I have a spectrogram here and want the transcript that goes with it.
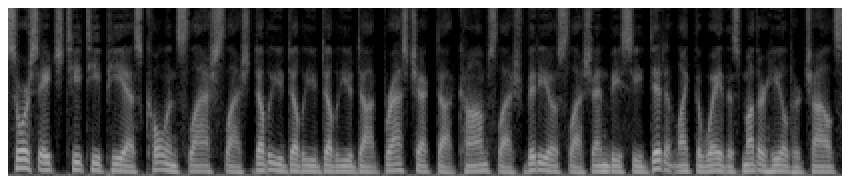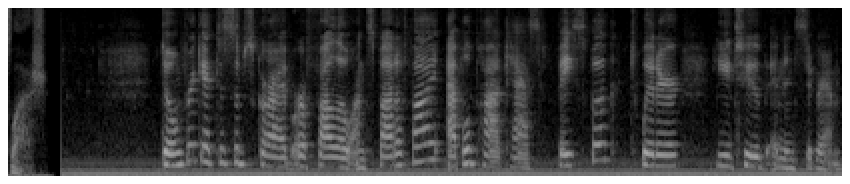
Source https colon slash slash www.brasscheck.com slash video slash NBC didn't like the way this mother healed her child slash. Don't forget to subscribe or follow on Spotify, Apple Podcasts, Facebook, Twitter, YouTube, and Instagram.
